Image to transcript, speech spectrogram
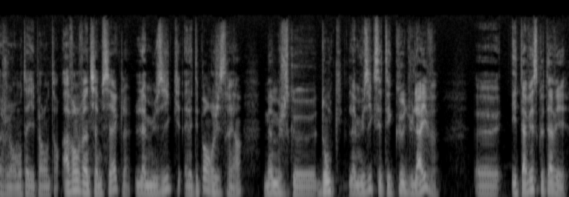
je vais remonter il y a pas longtemps, avant le XXe siècle, la musique, elle n'était pas enregistrée. hein. même jusque, donc, la musique, c'était que du live. euh, et tu avais ce que tu avais.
